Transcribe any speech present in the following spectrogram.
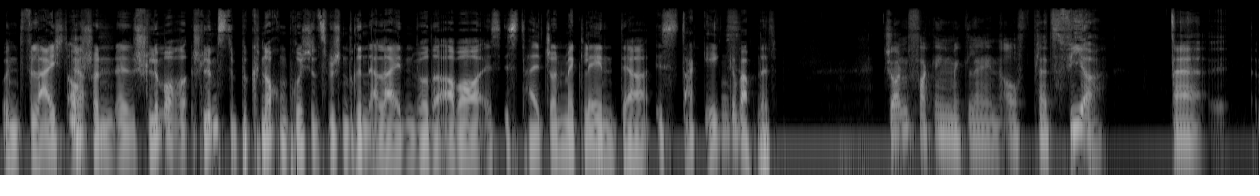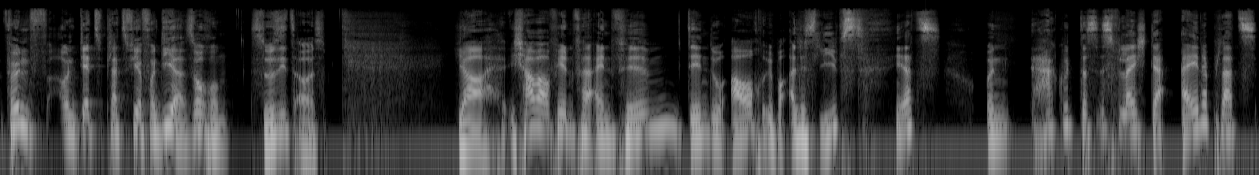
und vielleicht auch Ja. schon äh, schlimmere, schlimmste Knochenbrüche zwischendrin erleiden würde, aber es ist halt John McClane, der ist dagegen gewappnet. John fucking McLean auf Platz vier, Äh, fünf und jetzt Platz vier von dir, so rum. So sieht's aus. Ja, ich habe auf jeden Fall einen Film, den du auch über alles liebst jetzt. Und ja gut, das ist vielleicht der eine Platz,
